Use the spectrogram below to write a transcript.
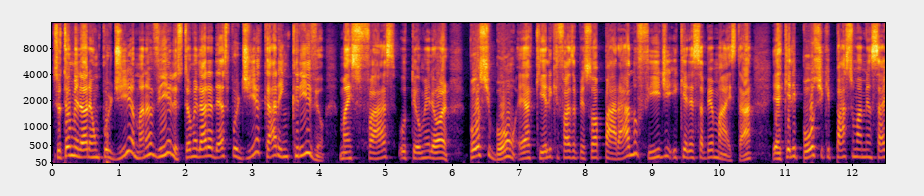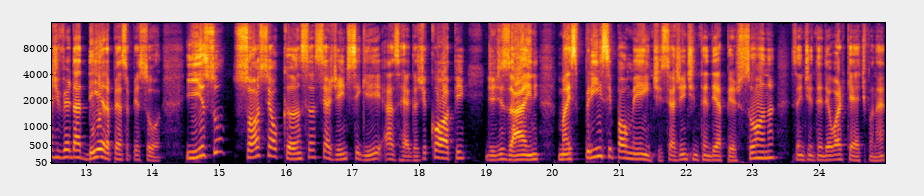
Se o teu melhor é um por dia, maravilha. Se o teu melhor é dez por dia, cara, incrível. Mas faz o teu melhor. Post bom é aquele que faz a pessoa parar no feed e querer saber mais, tá? É aquele post que passa uma mensagem verdadeira para essa pessoa. E isso só se alcança se a gente seguir as regras de copy, de design, mas principalmente se a gente entender a persona, se a gente entender o arquétipo, né?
